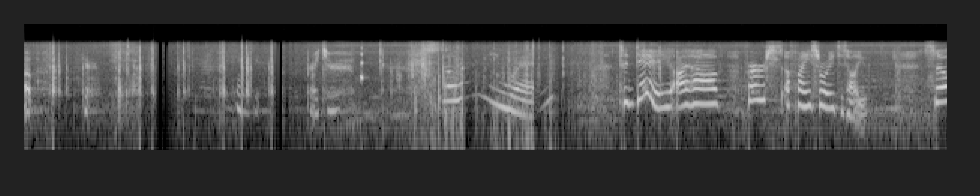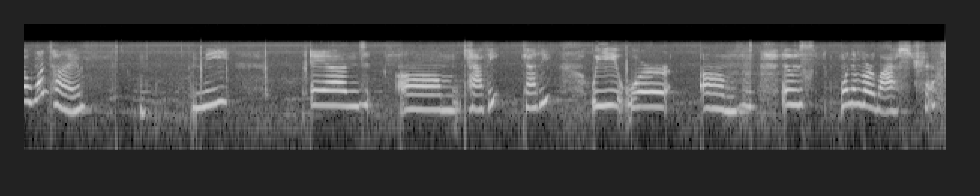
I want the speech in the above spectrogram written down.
oh, here. Brighter. So anyway, today I have first a funny story to tell you. So one time, me and um Cathy, Cathy, we were um it was one of our last trips.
